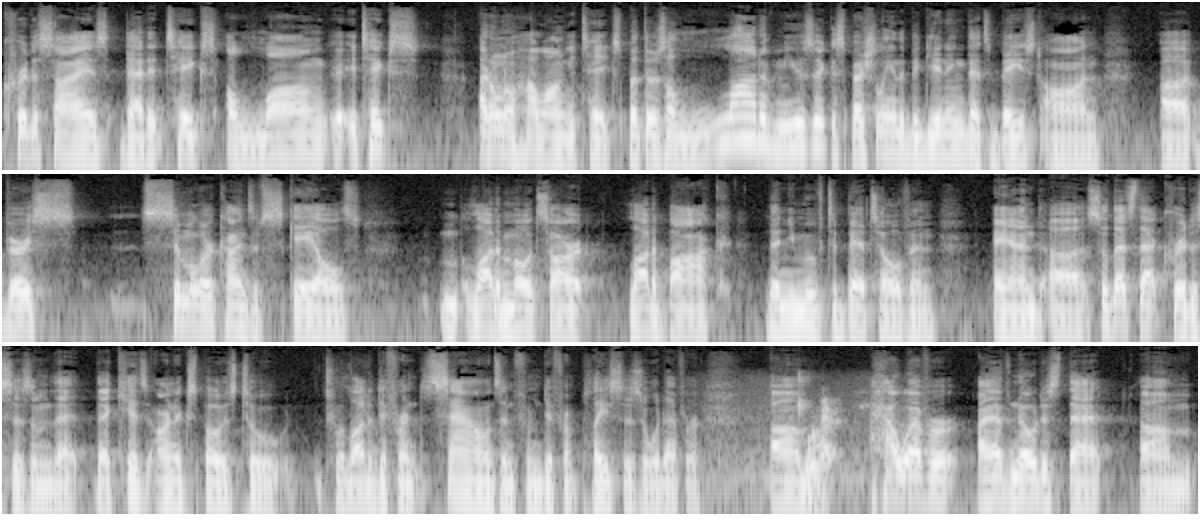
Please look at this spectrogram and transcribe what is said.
criticize that it takes a long it takes I don't know how long it takes, but there's a lot of music, especially in the beginning, that's based on uh, very s- similar kinds of scales. M- A lot of Mozart, a lot of Bach. Then you move to Beethoven, and uh, so that's that criticism that that kids aren't exposed to to a lot of different sounds and from different places or whatever. Um, however, I have noticed that um,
